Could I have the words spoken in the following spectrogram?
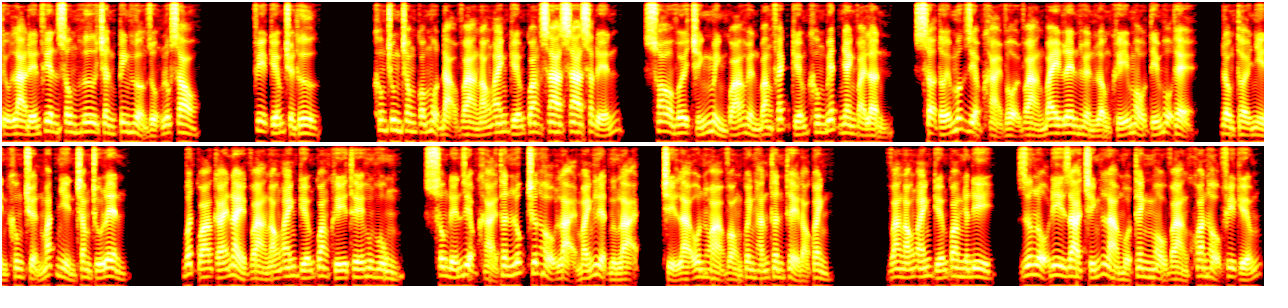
tự là đến phiên sông hư chân kinh hưởng dụng lúc sau. Phi kiếm truyền thư. Không trung trong có một đạo vàng nóng ánh kiếm quang xa xa sắp đến, so với chính mình quá huyền băng phách kiếm không biết nhanh vài lần sợ tới mức diệp khải vội vàng bay lên huyền lồng khí màu tím hộ thể, đồng thời nhìn không chuyển mắt nhìn chăm chú lên. Bất quá cái này vàng nóng ánh kiếm quang khí thế hung hùng xông đến diệp khải thân lúc trước hậu lại mãnh liệt ngừng lại, chỉ là ôn hòa vòng quanh hắn thân thể đảo quanh. Vàng nóng ánh kiếm quang nhân đi, dương lộ đi ra chính là một thanh màu vàng khoan hậu phi kiếm,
